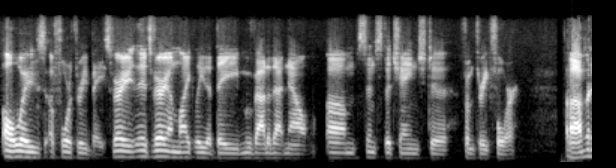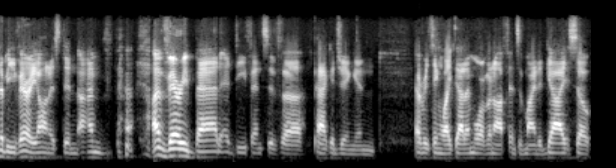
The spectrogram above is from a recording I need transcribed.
always a four-three base. Very, it's very unlikely that they move out of that now um, since the change to from three-four. Uh, I'm going to be very honest, and I'm I'm very bad at defensive uh, packaging and everything like that. I'm more of an offensive-minded guy, so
